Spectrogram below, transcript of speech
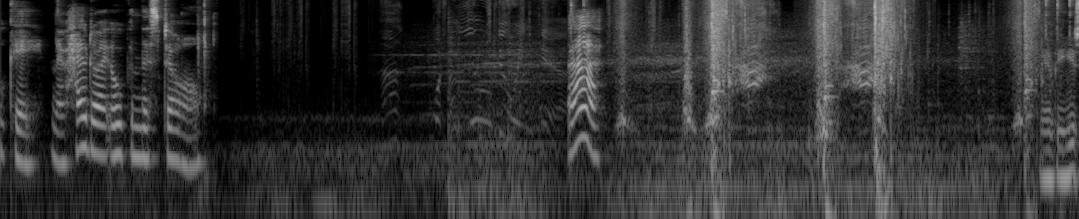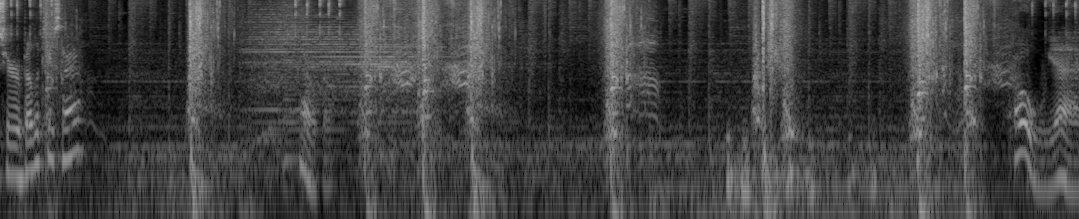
Okay, now how do I open this door? What are Maybe use your abilities now? There we go. Oh, yeah.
